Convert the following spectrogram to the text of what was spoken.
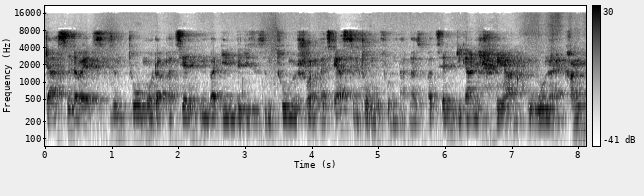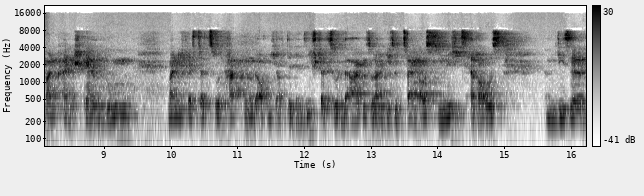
das sind aber jetzt Symptome oder Patienten, bei denen wir diese Symptome schon als Erstsymptom gefunden hatten. Also Patienten, die gar nicht schwer an Corona erkrankt waren, keine schweren Lungenmanifestationen hatten und auch nicht auf der Intensivstation lagen, sondern die sozusagen aus dem Nichts heraus ähm, diese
